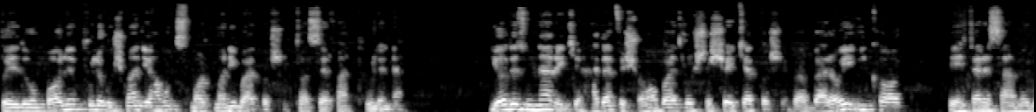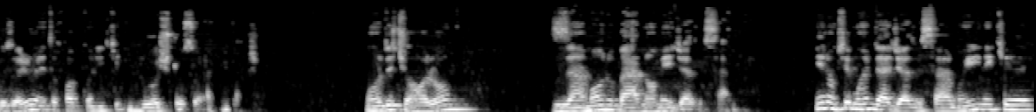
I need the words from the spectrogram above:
به دنبال پول هوشمند یا همون سمارت مانی باید باشید تا صرفا پول نقد. یادتون نره که هدف شما باید رشد شرکت باشه و برای این کار بهتر سرمایه گذاری رو انتخاب کنید که این رشد رو سرعت میبخشه. مورد چهارم زمان و برنامه جذب سرمایه. یه نکته مهم در جذب سرمایه اینه که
